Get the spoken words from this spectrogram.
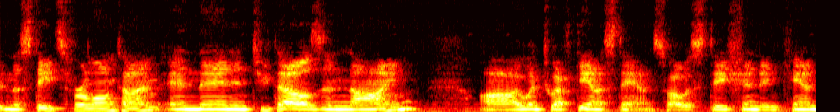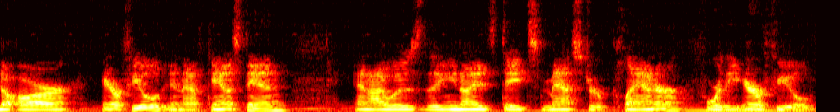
in the states for a long time, and then in 2009 uh, I went to Afghanistan. So I was stationed in Kandahar Airfield in Afghanistan, and I was the United States Master Planner for the airfield,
